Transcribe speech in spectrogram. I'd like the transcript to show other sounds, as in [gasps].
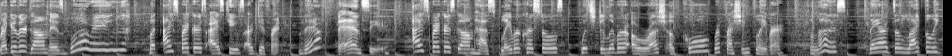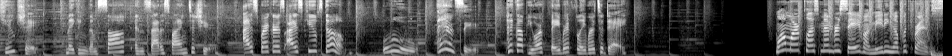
Regular gum is boring, but Icebreaker's ice cubes are different. They're fancy. Icebreaker's gum has flavor crystals, which deliver a rush of cool, refreshing flavor. Plus, they are delightfully cube shaped, making them soft and satisfying to chew. Icebreaker's Ice Cubes Gum. Ooh, fancy. Pick up your favorite flavor today. Walmart Plus members save on meeting up with friends.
